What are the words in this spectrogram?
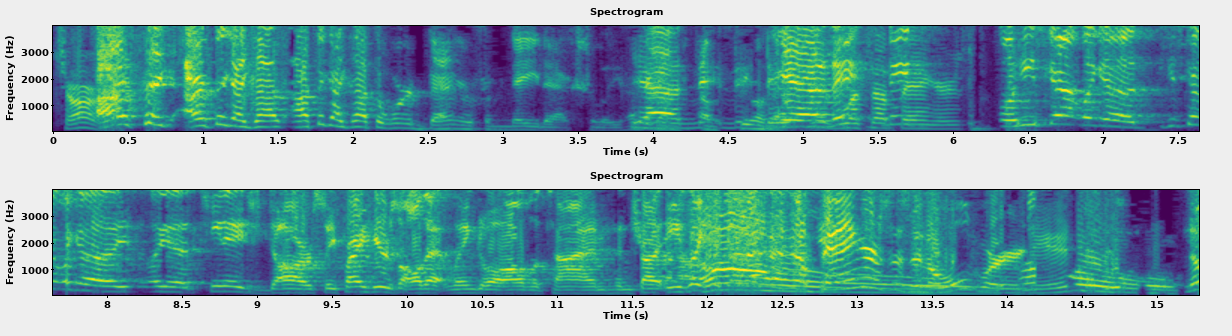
Charles. I think I think I got I think I got the word banger from Nate actually. I yeah, I'm- I'm Na- stealing Nate. Yeah, Nate- what's up, Nate's- bangers? Well, he's got like a he's got like a like a teenage daughter, so he probably hears all that lingo all the time and try. He's like, Oh, the bangers is an old word, dude. Oh, no,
